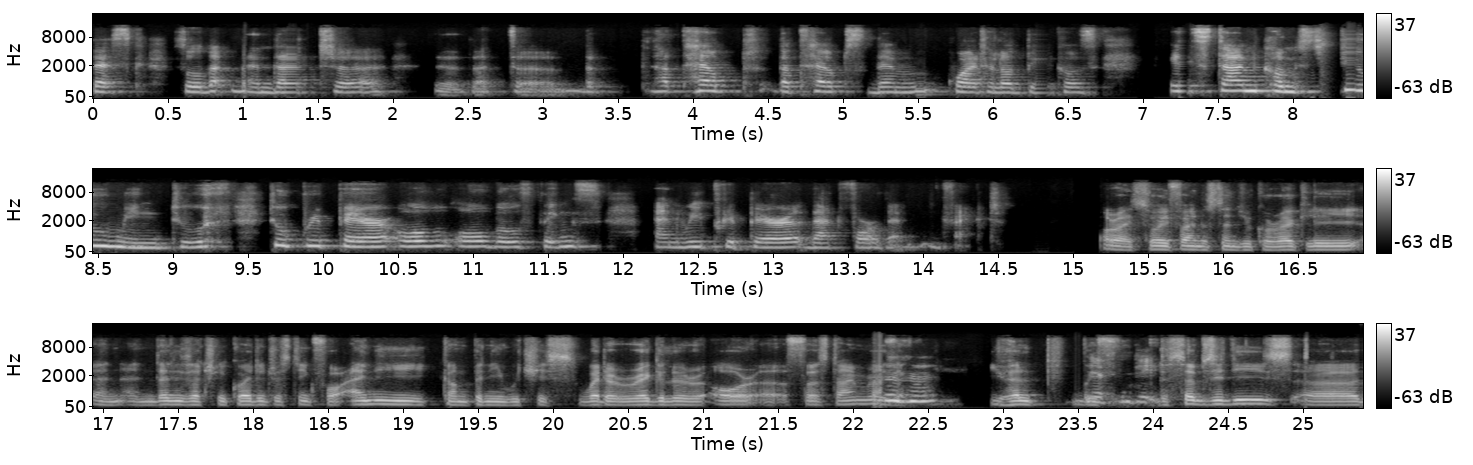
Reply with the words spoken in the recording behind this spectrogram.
desk. So that and that uh, that uh, that that help that helps them quite a lot because it's time consuming to to prepare all all those things and we prepare that for them in fact all right so if i understand you correctly and and that is actually quite interesting for any company which is whether regular or uh, first timer mm-hmm. you help with yes, the subsidies uh,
